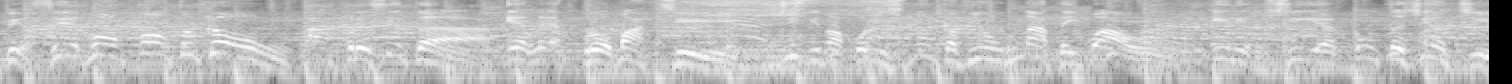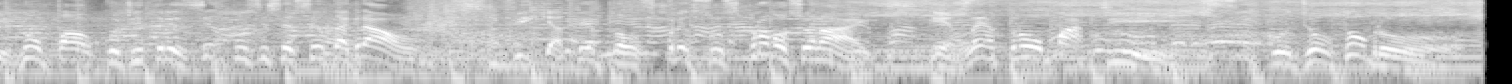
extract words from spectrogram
Bezerro.com apresenta Eletromate. Divinópolis nunca viu nada igual. Energia contagiante no palco de 360 graus. Fique atento aos preços promocionais. Eletromate, 5 de outubro.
